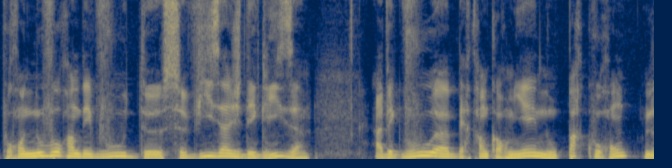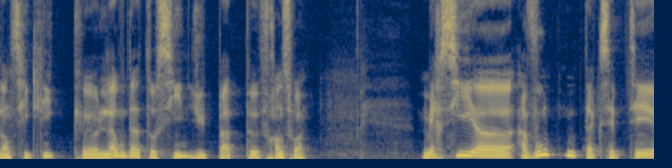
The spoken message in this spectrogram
pour un nouveau rendez-vous de ce visage d'église. Avec vous, euh, Bertrand Cormier, nous parcourons l'encyclique Laudato Si du pape François. Merci à vous d'accepter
